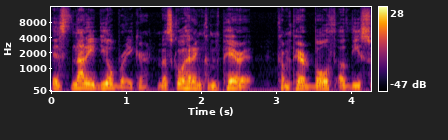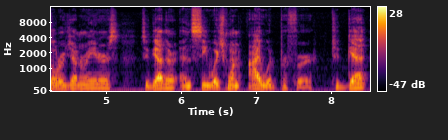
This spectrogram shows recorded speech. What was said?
it's not a deal breaker let's go ahead and compare it compare both of these solar generators together and see which one I would prefer to get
